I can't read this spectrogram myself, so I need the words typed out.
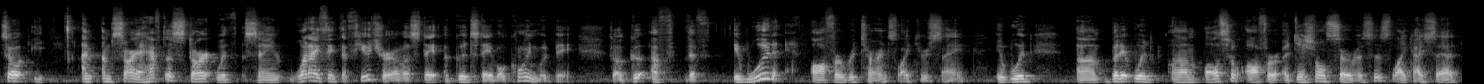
So I'm, I'm sorry, I have to start with saying what I think the future of a, sta- a good stable coin would be. So a good, the, it would offer returns, like you're saying. It would um, but it would um, also offer additional services, like I said,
